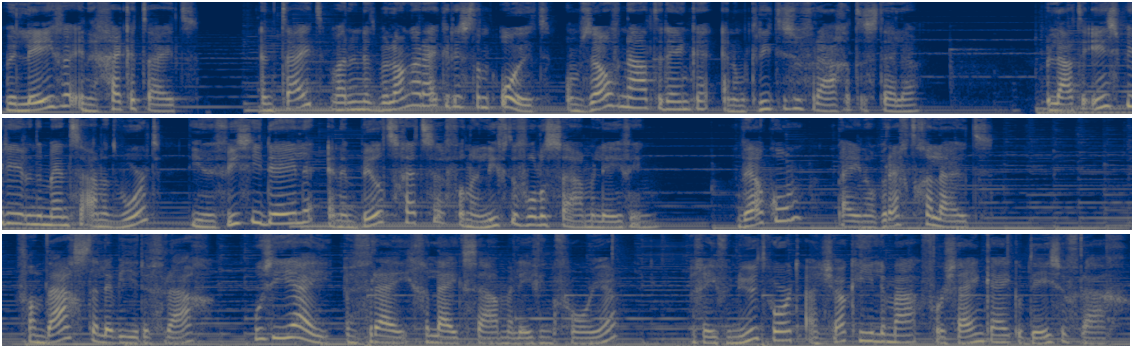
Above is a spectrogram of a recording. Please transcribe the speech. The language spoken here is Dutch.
We leven in een gekke tijd. Een tijd waarin het belangrijker is dan ooit om zelf na te denken en om kritische vragen te stellen. We laten inspirerende mensen aan het woord die hun visie delen en een beeld schetsen van een liefdevolle samenleving. Welkom bij een oprecht geluid. Vandaag stellen we je de vraag: hoe zie jij een vrij gelijk samenleving voor je? We geven nu het woord aan Jacques Hielema voor zijn kijk op deze vraag.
